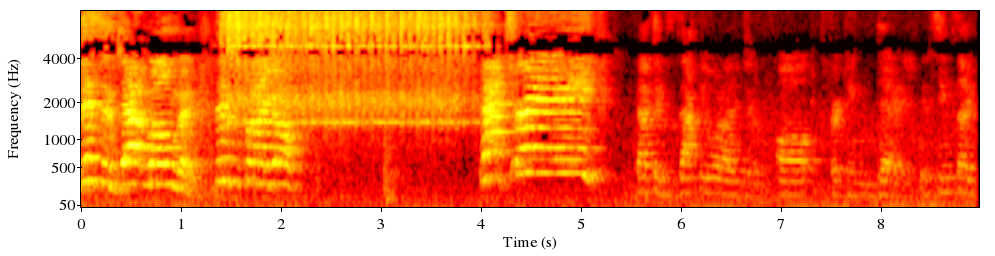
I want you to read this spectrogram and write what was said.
This is that moment. This is when I go, exactly what I do all freaking day. It seems like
